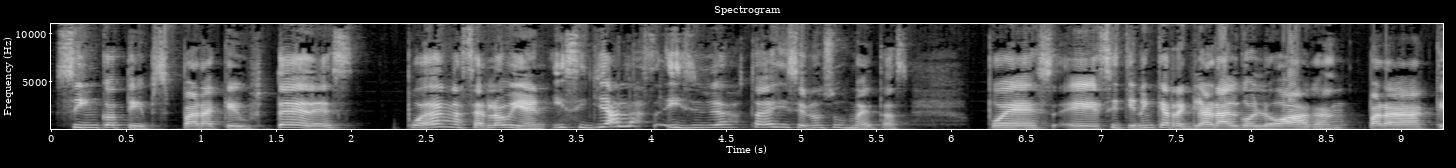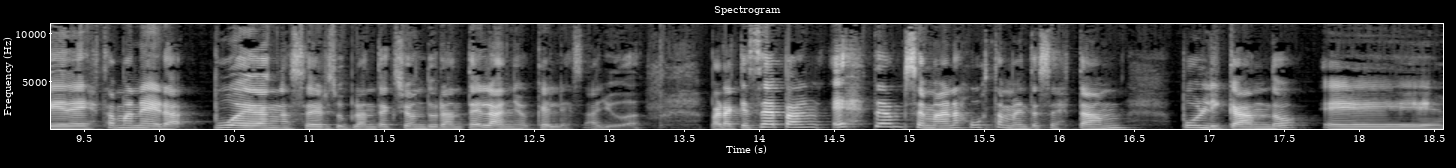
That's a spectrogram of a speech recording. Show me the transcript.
cinco tips para que ustedes puedan hacerlo bien. Y si ya, las, y si ya ustedes hicieron sus metas, pues eh, si tienen que arreglar algo, lo hagan para que de esta manera puedan hacer su plan de acción durante el año que les ayuda. Para que sepan, esta semana justamente se están publicando eh,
